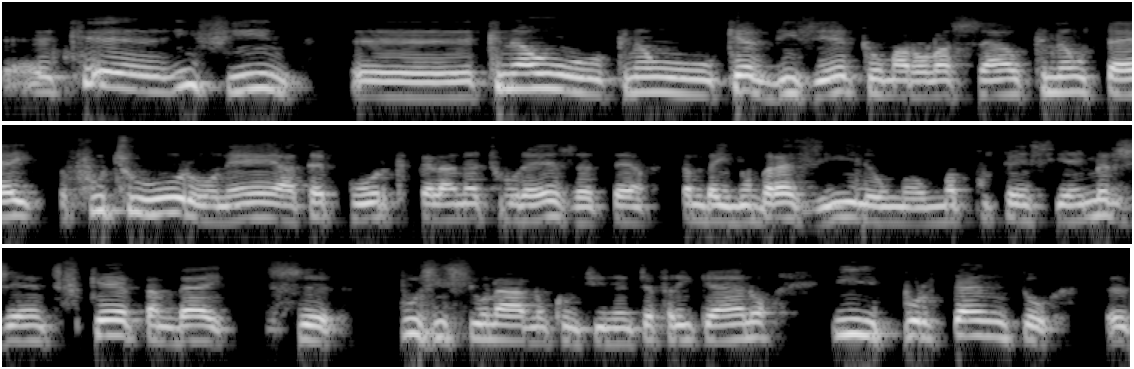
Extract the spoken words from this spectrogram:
eh, que, enfim, eh, que não que não quer dizer que uma relação que não tem futuro, né? Até porque pela natureza tem, também do Brasil uma, uma potência emergente, quer também se posicionar no continente africano e, portanto, eh,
